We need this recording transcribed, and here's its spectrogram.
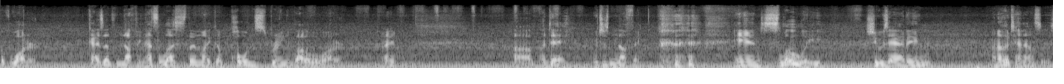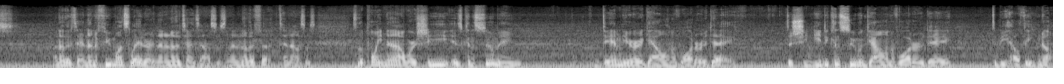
of water. Guys, that's nothing. That's less than like a Poland Spring bottle of water, right? Um, a day, which is nothing. and slowly, she was adding another 10 ounces, another 10, and then a few months later, and then another 10 ounces, and then another 10 ounces, to the point now where she is consuming damn near a gallon of water a day. Does she need to consume a gallon of water a day to be healthy? No.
